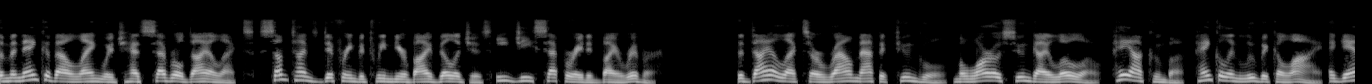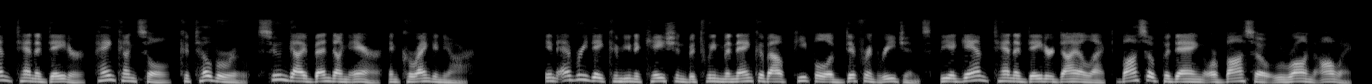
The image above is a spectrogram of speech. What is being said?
the Minangkabau language has several dialects, sometimes differing between nearby villages, e.g. separated by a river. The dialects are Rao Mapat Tunggul, Muaro Sungai Lolo, Payakumbuh, Pangkalan Lubuk Alai, Agam Tanah Datar, Pancungsoal, Kotobaru, Sungai Bendung Air, and Karanganyar. In everyday communication between Minangkabau people of different regions, the Agam Tanah Datar dialect Baso Padang or Baso Urang Awak,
